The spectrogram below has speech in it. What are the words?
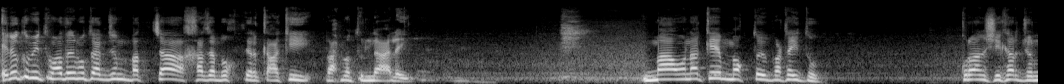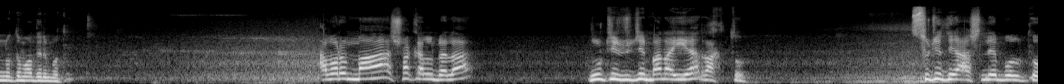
এরকমই তোমাদের মতো একজন বাচ্চা খাজা বখতের কাকি রহমতুল্লাহ আলাই মা ওনাকে মক্তব্য পাঠাইতো। কোরআন শেখার জন্য তোমাদের মতো। আবার মা সকালবেলা রুটি রুটি বানাইয়া রাখতো। ছুটিতে আসলে বলতো,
